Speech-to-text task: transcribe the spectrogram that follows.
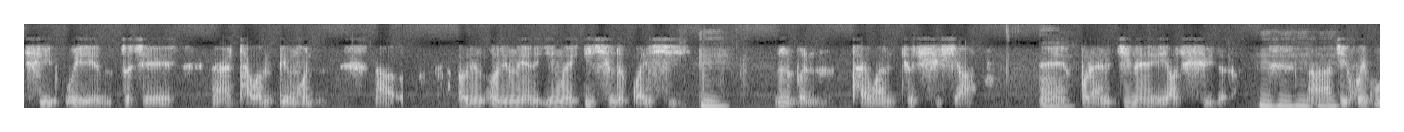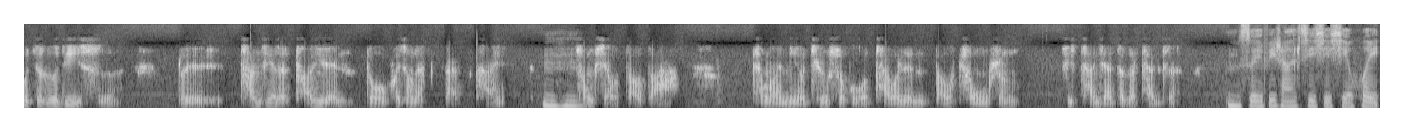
去慰灵这些呃台湾兵魂。那二零二零年因为疫情的关系，嗯，日本、台湾就取消，嗯，不然今年也要去的，嗯哼哼那去回顾这个历史，对参加的团员都非常的感慨，嗯哼，从小到大从来没有听说过台湾人到冲绳去参加这个战争，嗯，所以非常谢谢协会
